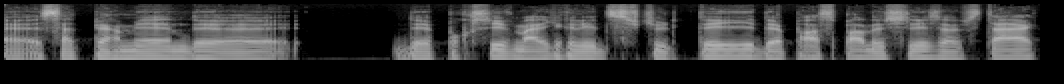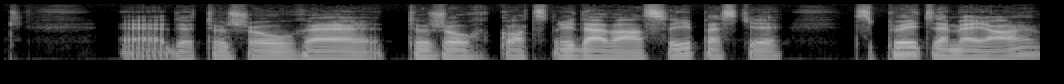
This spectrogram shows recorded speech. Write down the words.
Euh, ça te permet de, de poursuivre malgré les difficultés, de passer par-dessus les obstacles, de toujours, toujours continuer d'avancer parce que tu peux être le meilleur,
